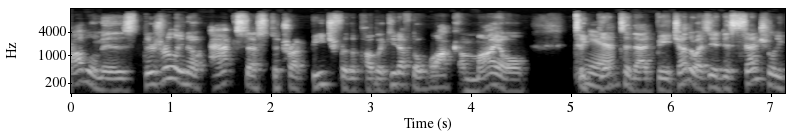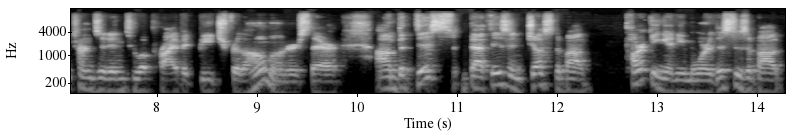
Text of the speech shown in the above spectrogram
problem is, there's really no access to Truck Beach for the public. You'd have to walk a mile to yeah. get to that beach. Otherwise, it essentially turns it into a private beach for the homeowners there. Um, but this, Beth, isn't just about parking anymore. This is about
